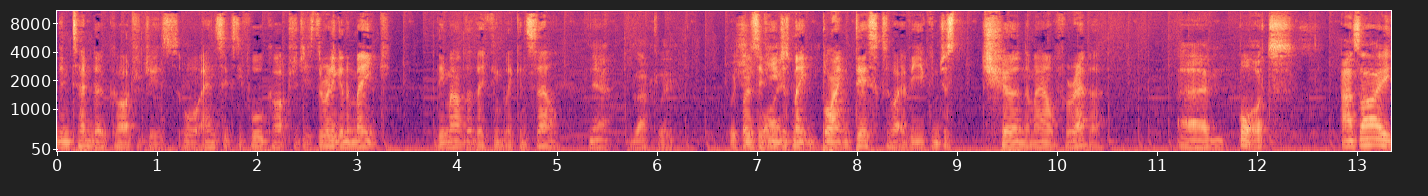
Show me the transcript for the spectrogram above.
Nintendo cartridges or N64 cartridges? They're only going to make the amount that they think they can sell. Yeah, exactly. Which Whereas if you just make blank discs or whatever, you can just churn them out forever. Um, but as I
